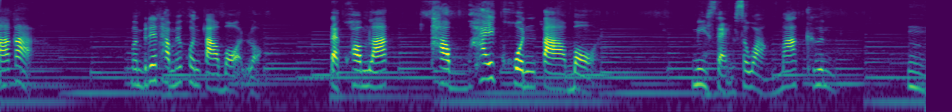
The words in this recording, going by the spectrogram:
รักอะ มันไม่ได้ทำให้คนตาบอดหรอก แต่ความรักทำให้คนตาบอด มีแสงสว่างมากขึ้น อืม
